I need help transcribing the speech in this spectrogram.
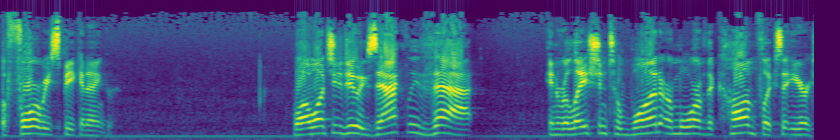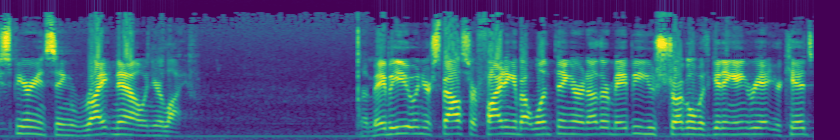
before we speak in anger. Well, I want you to do exactly that in relation to one or more of the conflicts that you're experiencing right now in your life. Maybe you and your spouse are fighting about one thing or another. Maybe you struggle with getting angry at your kids.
